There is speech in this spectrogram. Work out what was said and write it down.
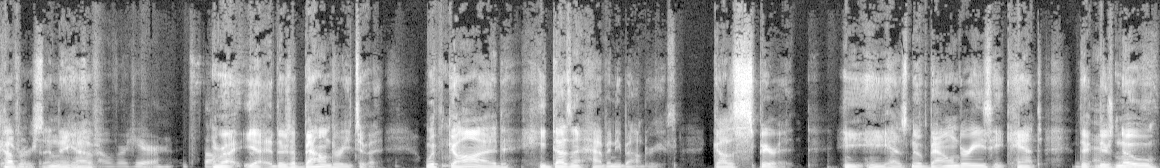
covers The and they have over here. Right. Yeah. There's a boundary to it. With God, He doesn't have any boundaries. God is spirit. He He has no boundaries. He can't. There, there's no.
